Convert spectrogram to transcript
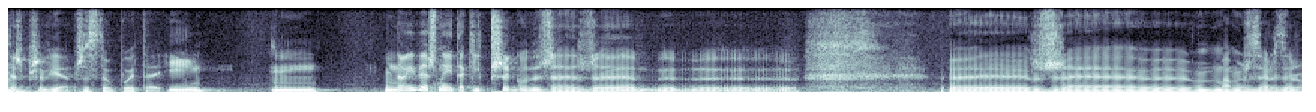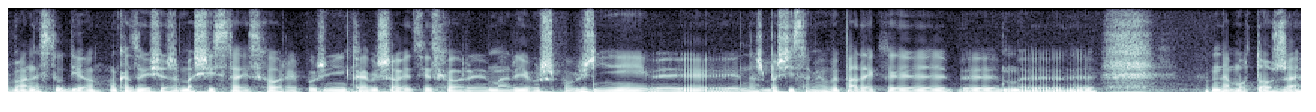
też przewija przez tą płytę. I mm, no i wiesz, no i takich przygód, że, że, yy, yy, że mam już zarezerwowane studio. Okazuje się, że basista jest chory, później klawiszowiec jest chory, Mariusz, później yy, nasz basista miał wypadek yy, yy, na motorze.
